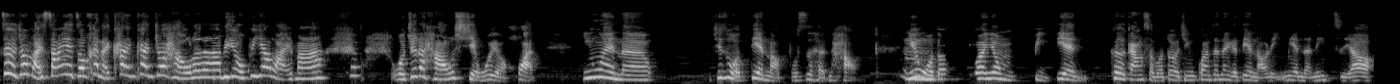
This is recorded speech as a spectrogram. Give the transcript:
这个就买商业周刊来看一看就好了啦，你有必要来吗？我觉得好险，我有换，因为呢，其实我电脑不是很好，因为我都习惯用笔电，课纲什么都已经关在那个电脑里面了，你只要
